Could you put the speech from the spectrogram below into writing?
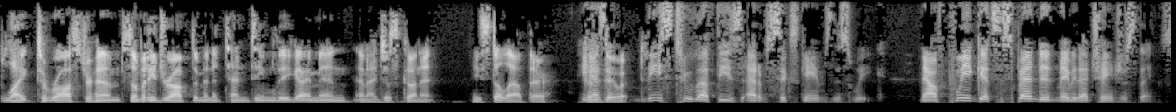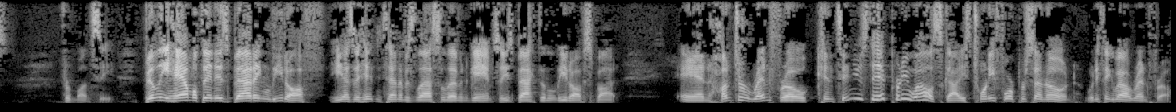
like to roster him. Somebody dropped him in a 10 team league I'm in, and I just couldn't. He's still out there. He Couldn't has at it. least two lefties out of six games this week. Now, if Puig gets suspended, maybe that changes things for Muncy. Billy Hamilton is batting leadoff. He has a hit in 10 of his last 11 games, so he's back to the leadoff spot. And Hunter Renfroe continues to hit pretty well, Scott. He's 24% owned. What do you think about Renfroe?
